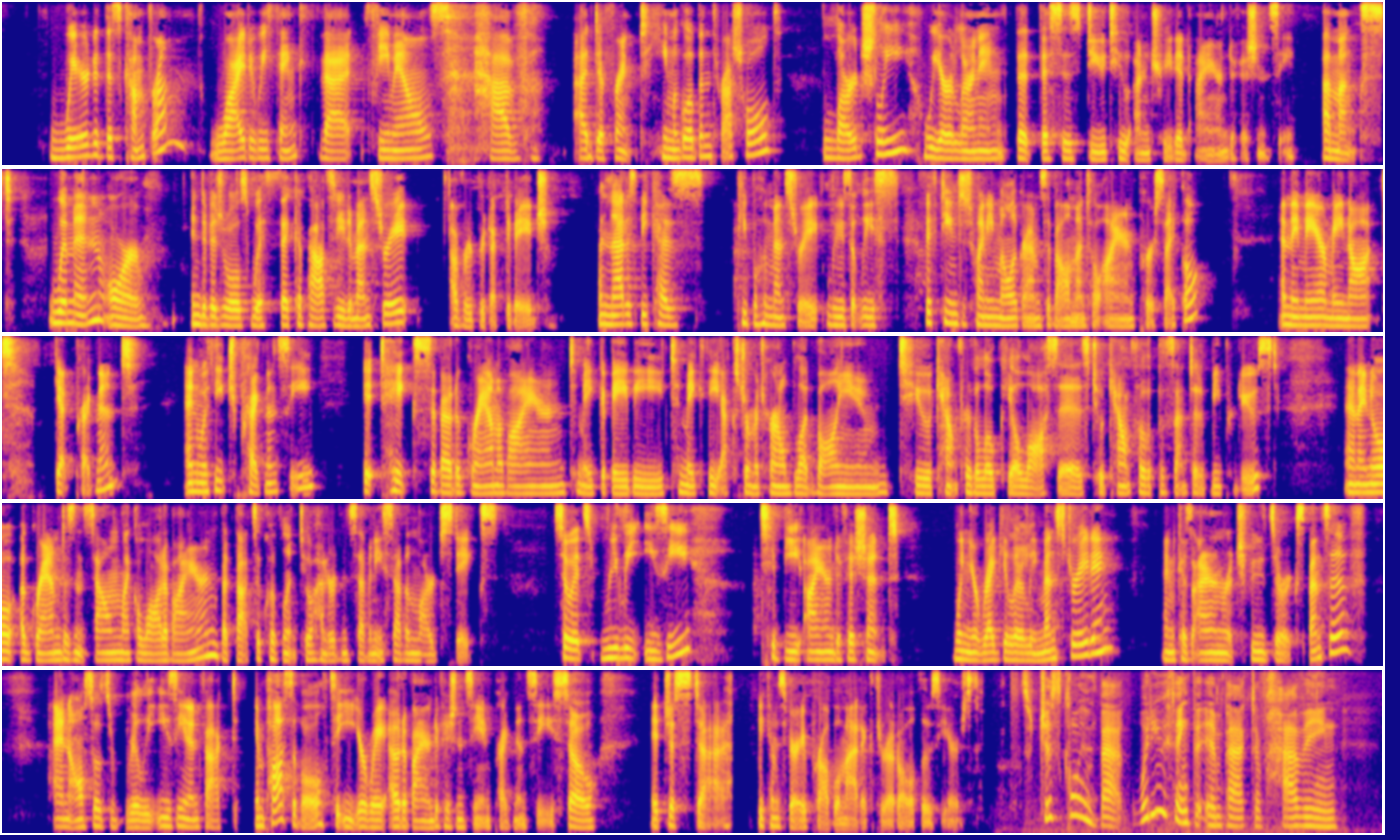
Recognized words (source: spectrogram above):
Where did this come from? Why do we think that females have a different hemoglobin threshold? Largely, we are learning that this is due to untreated iron deficiency amongst women or individuals with the capacity to menstruate of reproductive age And that is because people who menstruate lose at least 15 to 20 milligrams of elemental iron per cycle, and they may or may not get pregnant. And with each pregnancy, it takes about a gram of iron to make a baby, to make the extra maternal blood volume, to account for the lochial losses, to account for the placenta to be produced. And I know a gram doesn't sound like a lot of iron, but that's equivalent to 177 large steaks. So it's really easy to be iron deficient when you're regularly menstruating and because iron rich foods are expensive. And also, it's really easy and, in fact, impossible to eat your way out of iron deficiency in pregnancy. So it just uh, becomes very problematic throughout all of those years. So, just going back, what do you think the impact of having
